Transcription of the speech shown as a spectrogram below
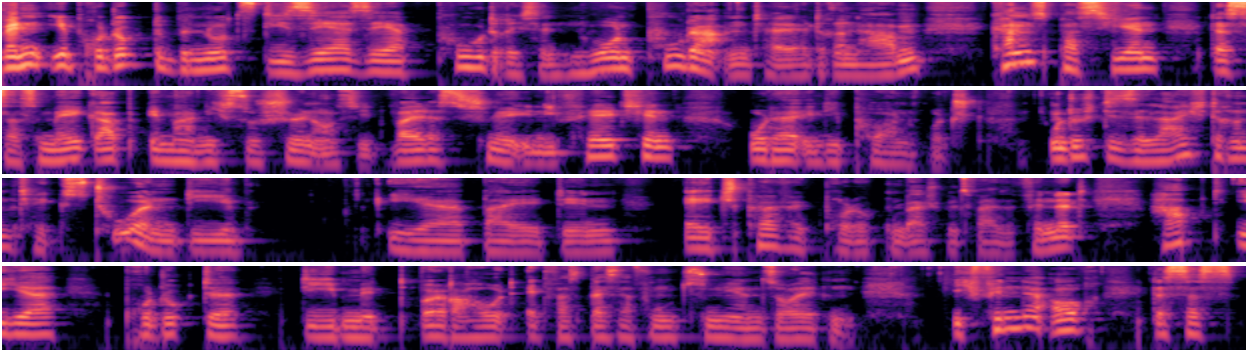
wenn ihr Produkte benutzt, die sehr, sehr pudrig sind, einen hohen Puderanteil drin haben, kann es passieren, dass das Make-up immer nicht so schön aussieht, weil das schnell in die Fältchen oder in die Poren rutscht. Und durch diese leichteren Texturen, die ihr bei den Age Perfect Produkten beispielsweise findet, habt ihr Produkte, die mit eurer Haut etwas besser funktionieren sollten. Ich finde auch, dass das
